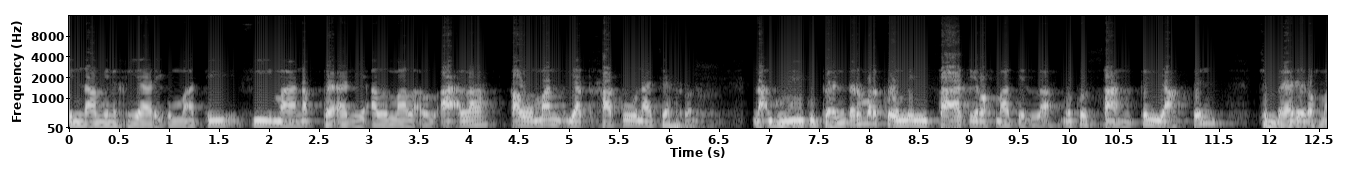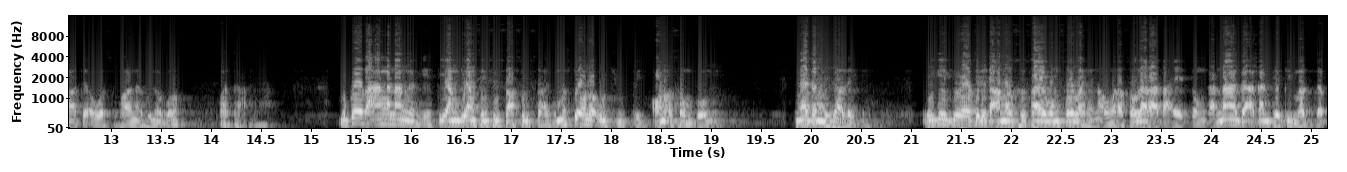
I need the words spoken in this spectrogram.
Inna min khiyari ummati fi ma nabba'ani al-mala'ul a'la qauman yathakuna jahron. Nak guyu ku banter mergo min saati rahmatillah. Mergo saking yakin jembare rahmati Allah Subhanahu wa taala. Muga tak angen-angen nggih, tiang-tiang sing susah-susah, mesti ana ujube, ana sombong. Ngaten misalnya iki. Iki kula critakno susah wong saleh, nek ora saleh ora tak hitung karena enggak akan jadi madzhab.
